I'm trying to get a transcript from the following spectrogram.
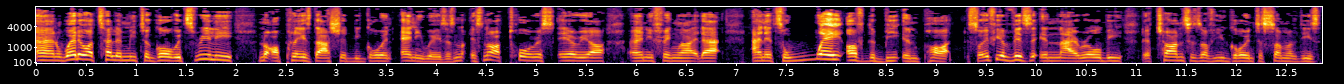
And where they were telling me to go, it's really not a place that I should be going anyways. It's not, it's not a tourist area or anything like that, and it's way off the beaten part. So if you're visiting Nairobi, the chances of you going to some of these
